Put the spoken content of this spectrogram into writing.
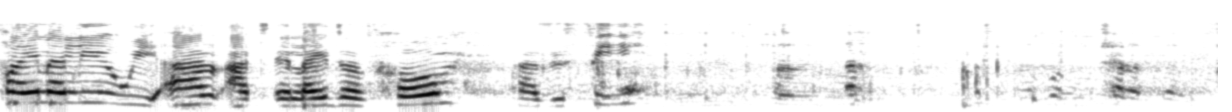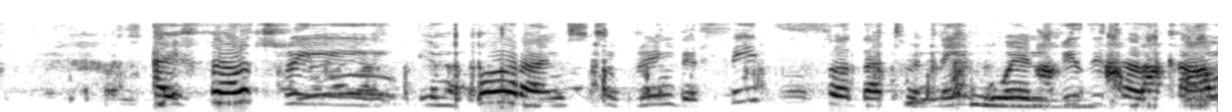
Finally, we are at Elijah's home, as you see. I felt really important to bring the seats so that when, visitors come,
